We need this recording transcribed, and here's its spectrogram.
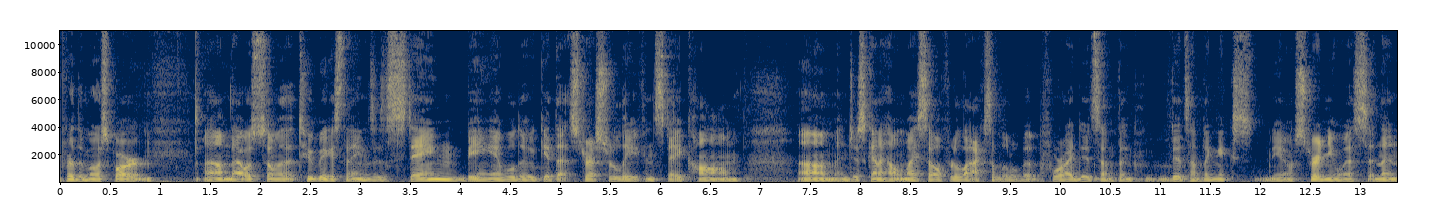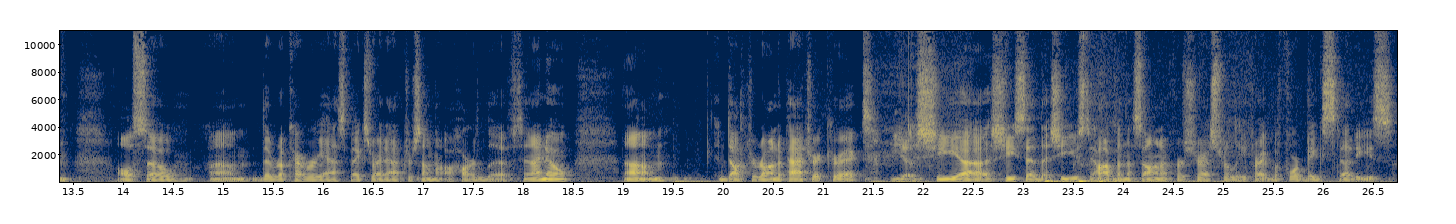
for the most part, um, that was some of the two biggest things: is staying, being able to get that stress relief and stay calm. Um, and just kind of help myself relax a little bit before I did something did something you know strenuous, and then also um, the recovery aspects right after some a hard lift. And I know um, Dr. Rhonda Patrick, correct? Yes. She uh, she said that she used to hop in the sauna for stress relief right before big studies,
